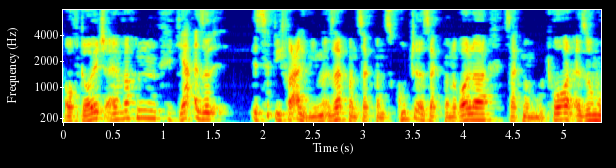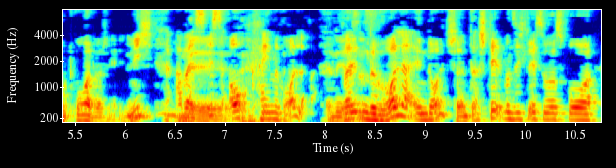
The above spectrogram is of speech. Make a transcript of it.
auf Deutsch einfach ein, ja, also ist halt die Frage, wie man sagt man, sagt man Scooter, sagt man Roller, sagt man Motorrad, also Motorrad wahrscheinlich nicht, aber nee. es ist auch kein Roller. Nee, weil ein Roller in Deutschland, da stellt man sich gleich sowas vor,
